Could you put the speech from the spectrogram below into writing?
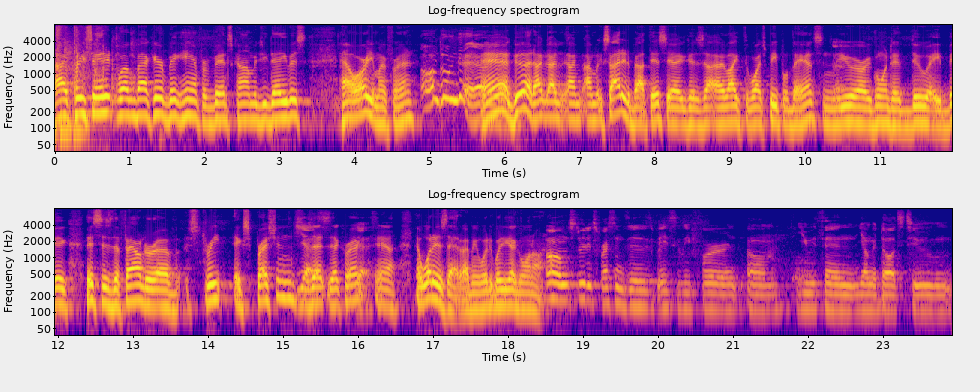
I appreciate it. Welcome back here. Big hand for Vince Comegys Davis. How are you, my friend? Oh, I'm doing good. How Yeah, you? good. I, I, I'm, I'm excited about this because I like to watch people dance, and you are going to do a big. This is the founder of Street Expressions. Yes. Is that, is that correct? Yes. Yeah. Now, what is that? I mean, what, what do you got going on? Um, Street Expressions is basically for um, youth and young adults to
